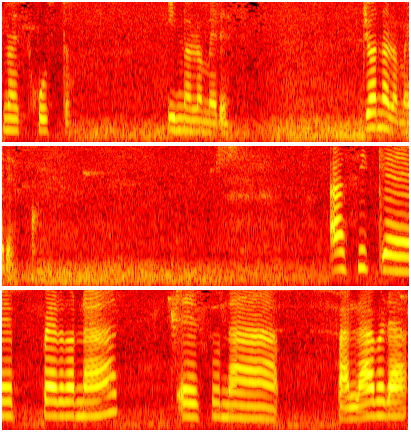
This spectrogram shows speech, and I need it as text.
No es justo y no lo mereces. Yo no lo merezco. Así que perdonar es una palabra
